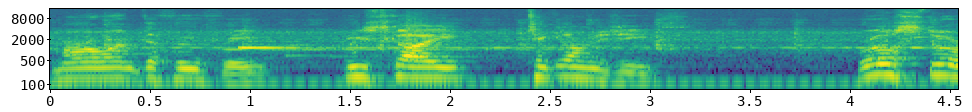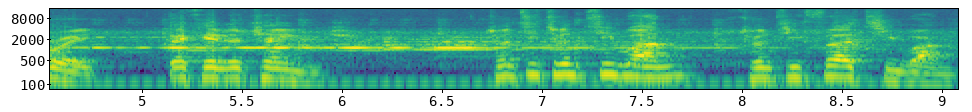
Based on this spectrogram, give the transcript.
Marouane Derfoufi, Blue Sky Technologies. Real story, decade of change. 2021 2031.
